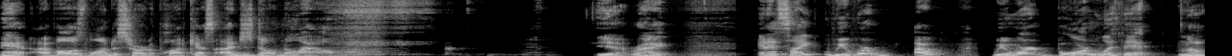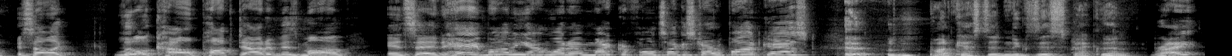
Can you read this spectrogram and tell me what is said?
Man, I've always wanted to start a podcast. I just don't know how. Yeah. Right? And it's like we weren't I, we weren't born with it. No. It's not like little Kyle popped out of his mom and said, "Hey, mommy, I want a microphone so I can start a podcast." Podcast didn't exist back then. right?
